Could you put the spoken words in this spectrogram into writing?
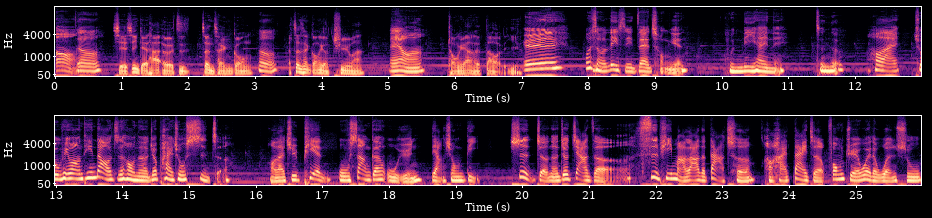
嗯嗯，写信给他儿子郑成功。嗯，郑成功有去吗？没有啊。同样的道理。诶、欸，为什么历史一再重演？嗯、很厉害呢，真的。后来楚平王听到了之后呢，就派出使者，好来去骗伍尚跟伍云两兄弟。侍者呢，就驾着四匹马拉的大车，好，还带着封爵位的文书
